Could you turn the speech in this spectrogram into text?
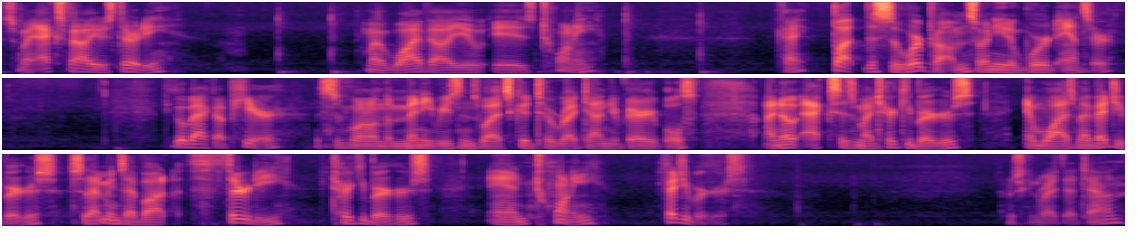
So my x value is 30. My y value is 20. Okay, but this is a word problem, so I need a word answer. If you go back up here, this is one of the many reasons why it's good to write down your variables. I know x is my turkey burgers and y is my veggie burgers. So that means I bought 30 turkey burgers and 20 veggie burgers. I'm just going to write that down.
